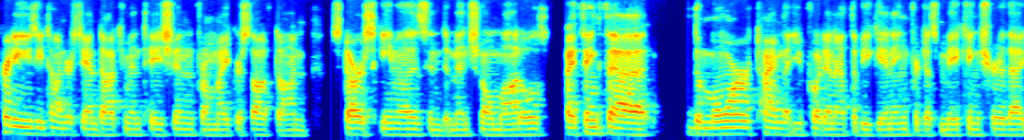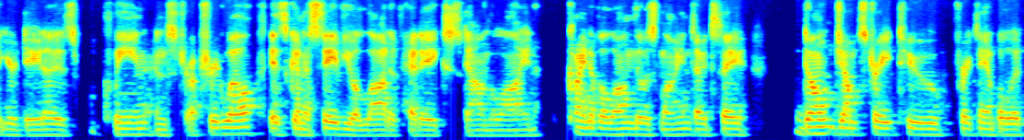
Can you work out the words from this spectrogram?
pretty easy to understand documentation from Microsoft on star schemas and dimensional models. I think that the more time that you put in at the beginning for just making sure that your data is clean and structured well is going to save you a lot of headaches down the line. Kind of along those lines, I'd say don't jump straight to, for example, if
